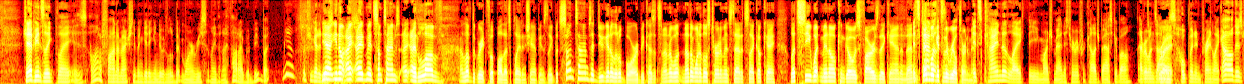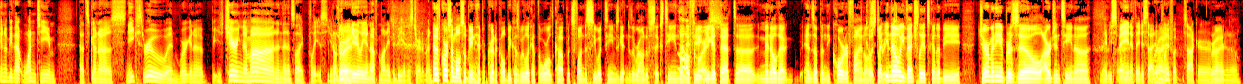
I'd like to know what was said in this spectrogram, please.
Champions League play is a lot of fun. I've actually been getting into it a little bit more recently than I thought I would be, but yeah, that's what you got to do. Yeah, you know, I. I admit sometimes I, I love I love the great football that's played in Champions League, but sometimes I do get a little bored because it's another one, another one of those tournaments that it's like, okay, let's see what minnow can go as far as they can, and then It's then we'll kinda- get to the real tournament. It's kind of like the March Madness tournament for college basketball. Everyone's Right. always hoping and praying, like, oh, there's going to be that one team that's going to sneak through and we're going to be cheering them on. And then it's like, please, you don't Right. have nearly enough money to be in this tournament. and of course, I'm also being hypocritical because we look at the World Cup. It's fun to see what teams get into the round of 16. Then Oh, if you, you get that uh, minnow that ends up in the quarterfinals, but you know, eventually it's going to be Germany, Brazil, Argentina. Maybe Spain if they decide to play foot soccer. Right. You know.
